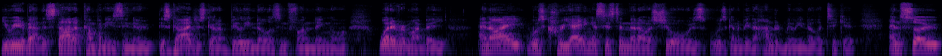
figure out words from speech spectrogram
You read about the startup companies, you know, this guy just got a billion dollars in funding or whatever it might be, and I was creating a system that I was sure was was going to be the hundred million dollar ticket, and so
